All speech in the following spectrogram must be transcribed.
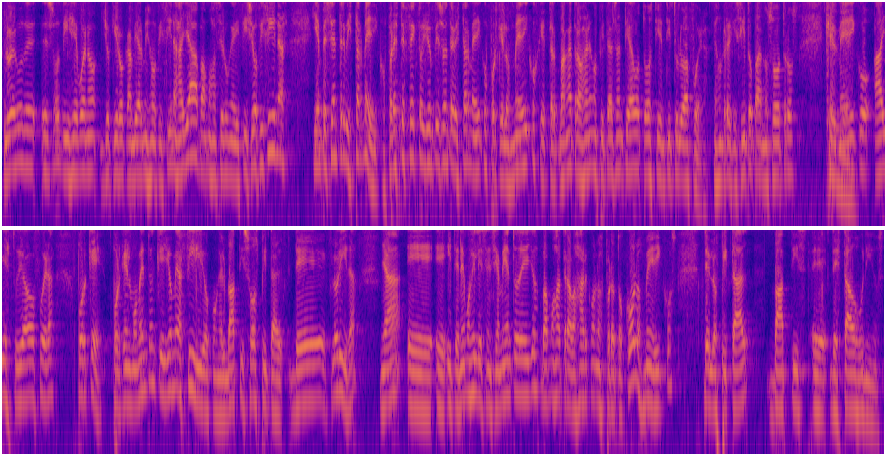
Luego de eso dije, bueno, yo quiero cambiar mis oficinas allá, vamos a hacer un edificio de oficinas y empecé a entrevistar médicos. Para este efecto yo empiezo a entrevistar médicos porque los médicos que van a trabajar en Hospital Santiago todos tienen título de afuera. Es un requisito para nosotros que Qué el bien. médico haya estudiado afuera. ¿Por qué? Porque en el momento en que yo me afilio con el Baptist Hospital de Florida, ya eh, eh, y tenemos el licenciamiento de ellos, vamos a trabajar con los protocolos médicos del hospital Baptist eh, de Estados Unidos.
